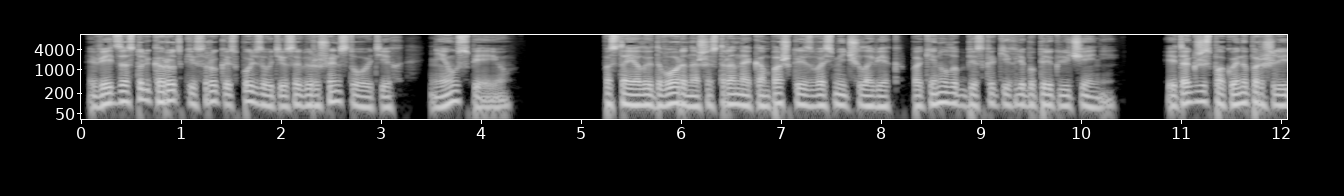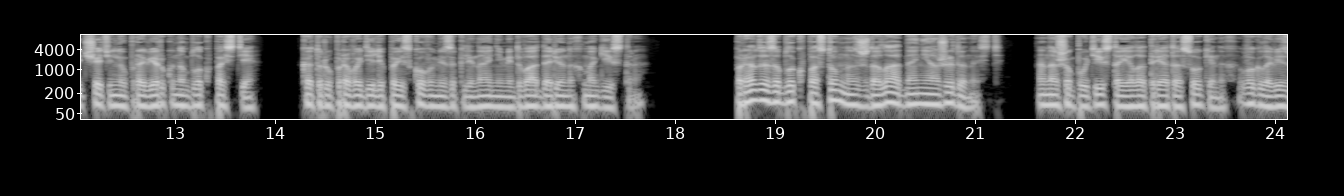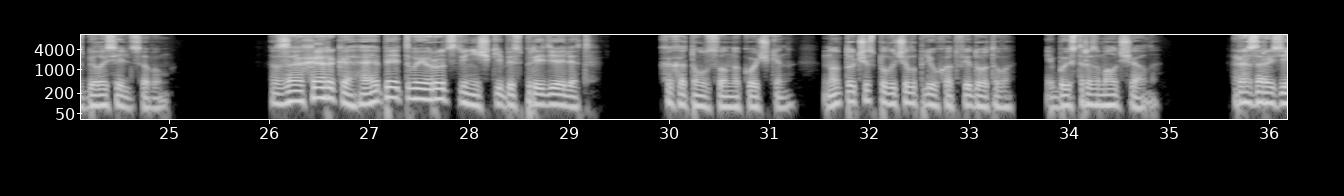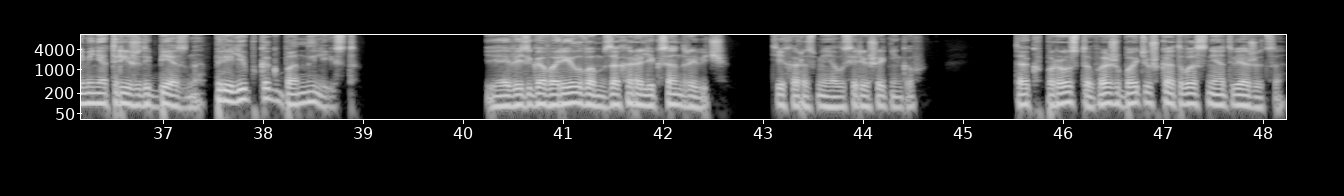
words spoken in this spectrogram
Ведь за столь короткий срок использовать и совершенствовать их не успею. Постоялый двор наша странная компашка из восьми человек покинула без каких-либо приключений и также спокойно прошли тщательную проверку на блокпосте, которую проводили поисковыми заклинаниями два одаренных магистра. Правда, за блокпостом нас ждала одна неожиданность. На нашем пути стоял отряд Осокиных во главе с Белосельцевым. «Захарка, опять твои родственнички беспределят!» — хохотнул сонно Кочкин, но тотчас получил плюх от Федотова и быстро замолчала. «Разрази меня трижды бездна, прилип как банный лист». «Я ведь говорил вам, Захар Александрович, — тихо рассмеялся Решетников. «Так просто ваш батюшка от вас не отвяжется.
